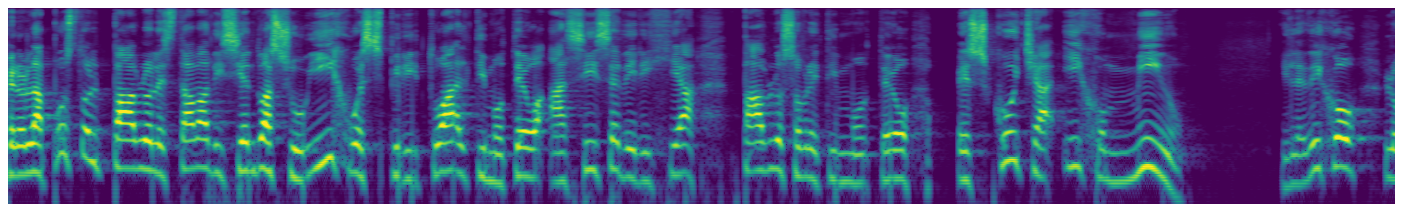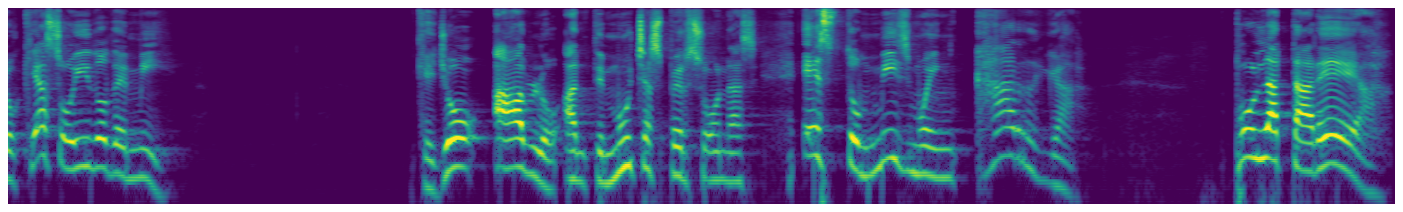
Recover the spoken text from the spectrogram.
Pero el apóstol Pablo le estaba diciendo a su hijo espiritual, Timoteo, así se dirigía Pablo sobre Timoteo, escucha, hijo mío. Y le dijo, lo que has oído de mí, que yo hablo ante muchas personas, esto mismo encarga, por la tarea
